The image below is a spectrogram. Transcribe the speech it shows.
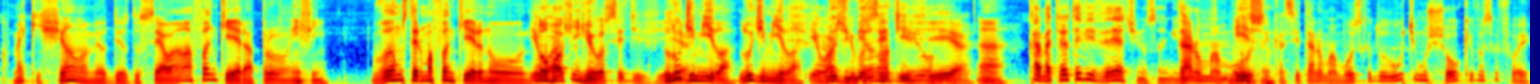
como é que chama, meu Deus do céu? É uma fanqueira pro, enfim. Vamos ter uma fanqueira no Eu No Rock in que Rio. você devia. Ludmilla, Ludmilla. Eu acho que Ludmilla no você devia Ah, Cara, mas teve Ivete no sangue. dar uma Isso. música, citar uma música do último show que você foi.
